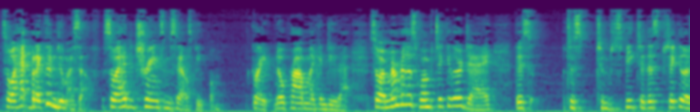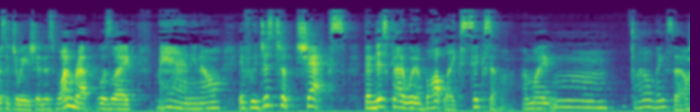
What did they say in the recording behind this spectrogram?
So I had, but I couldn't do it myself. So I had to train some salespeople. Great, no problem. I can do that. So I remember this one particular day. This to, to speak to this particular situation, this one rep was like, man, you know, if we just took checks, then this guy would have bought like six of them. I'm like, mm, I don't think so.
